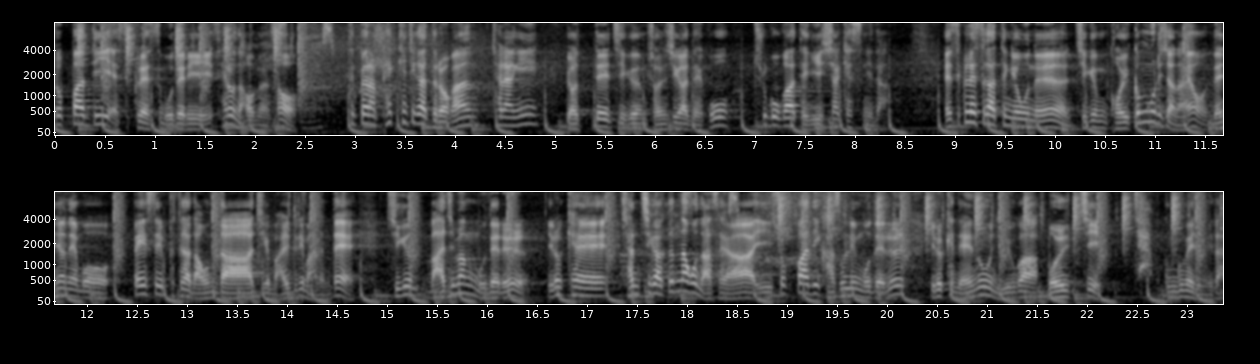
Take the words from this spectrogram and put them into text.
숏바디 S클래스 모델이 새로 나오면서 특별한 패키지가 들어간 차량이 몇 대 지금 전시가 되고 출고가 되기 시작했습니다. S클래스 같은 경우는 지금 거의 끝물이잖아요. 내년에 뭐 페이스리프트가 나온다 지금 말들이 많은데 지금 마지막 모델을 이렇게 잔치가 끝나고 나서야 이 숏바디 가솔린 모델을 이렇게 내놓은 이유가 뭘지 참 궁금해집니다.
